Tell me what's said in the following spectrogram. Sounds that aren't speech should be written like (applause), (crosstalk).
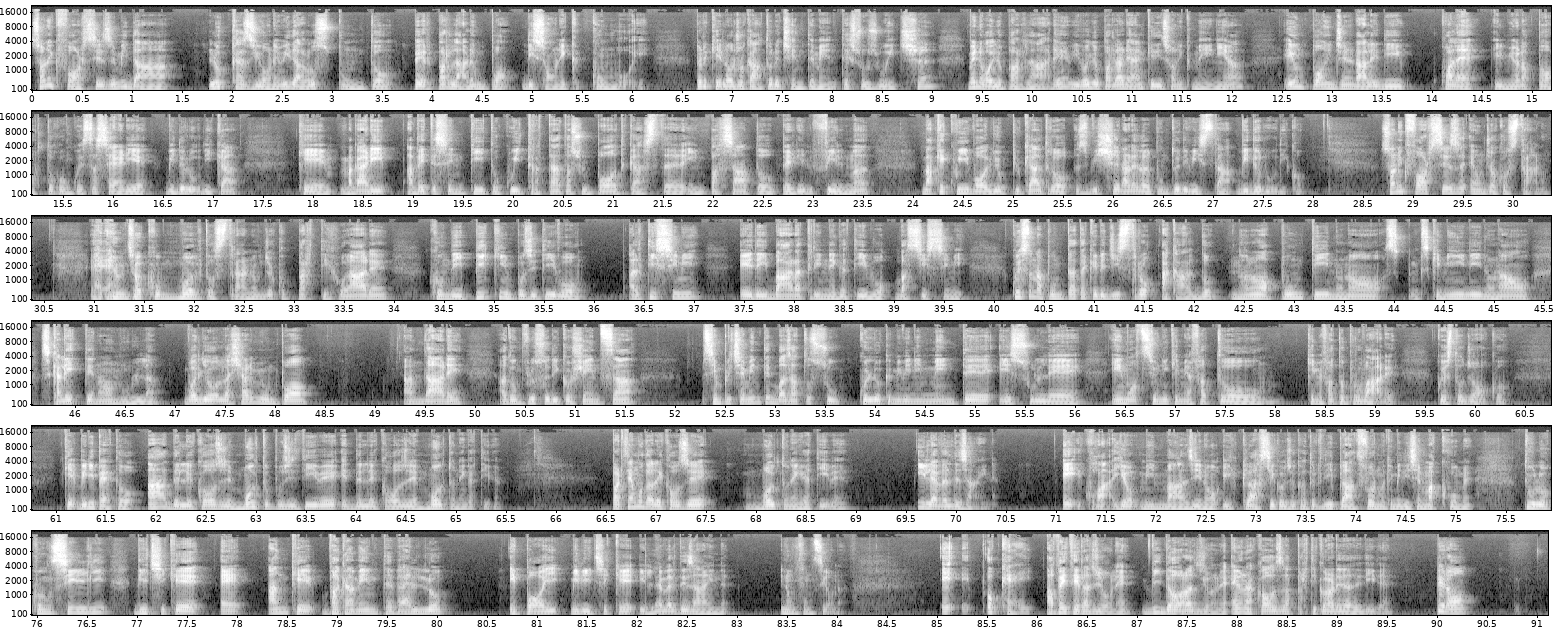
Sonic Forces mi dà l'occasione, mi dà lo spunto per parlare un po' di Sonic con voi. Perché l'ho giocato recentemente su Switch, ve ne voglio parlare, vi voglio parlare anche di Sonic Mania e un po' in generale di qual è il mio rapporto con questa serie videoludica che magari avete sentito qui trattata sul podcast in passato per il film, ma che qui voglio più che altro sviscerare dal punto di vista videoludico. Sonic Forces è un gioco strano, è un gioco molto strano, è un gioco particolare, con dei picchi in positivo altissimi e dei baratri in negativo bassissimi. Questa è una puntata che registro a caldo, non ho appunti, non ho schemini, non ho scalette, non ho nulla. Voglio lasciarmi un po' andare ad un flusso di coscienza semplicemente basato su quello che mi viene in mente e sulle emozioni che mi ha fatto, che mi ha fatto provare questo gioco. Che, vi ripeto, ha delle cose molto positive e delle cose molto negative. Partiamo dalle cose molto negative il level design. E qua io mi immagino il classico giocatore di platform che mi dice: Ma come? Tu lo consigli, dici che è anche vagamente bello, e poi mi dici che il level design non funziona. E ok, avete ragione, vi do ragione, è una cosa particolare da dire. Però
